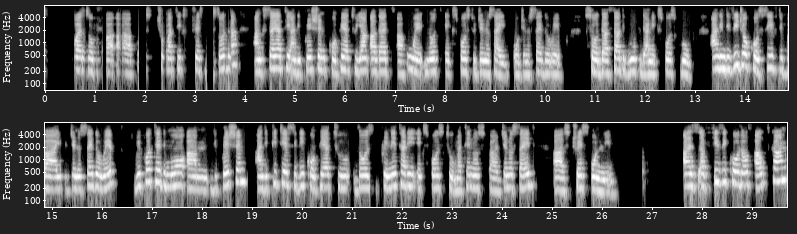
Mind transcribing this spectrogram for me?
cause of uh, uh, post-traumatic stress disorder, anxiety and depression compared to young adults uh, who were not exposed to genocide or genocidal rape. So the third group, the unexposed group. An individual conceived by genocidal rape reported more um, depression and the PTSD compared to those prenatally exposed to maternal uh, genocide uh, stress only. As a physical health outcome,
